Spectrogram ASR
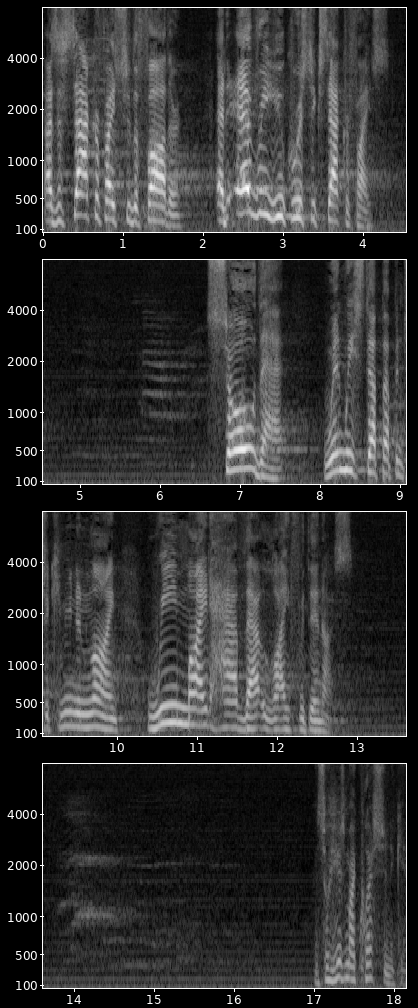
as a sacrifice to the father at every Eucharistic sacrifice so that when we step up into communion line, we might have that life within us. And so here's my question again.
